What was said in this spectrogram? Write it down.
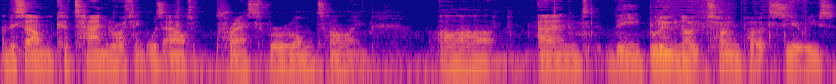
And this album, Katanga, I think, was out of press for a long time. Uh, and the Blue Note Tone Poet series,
